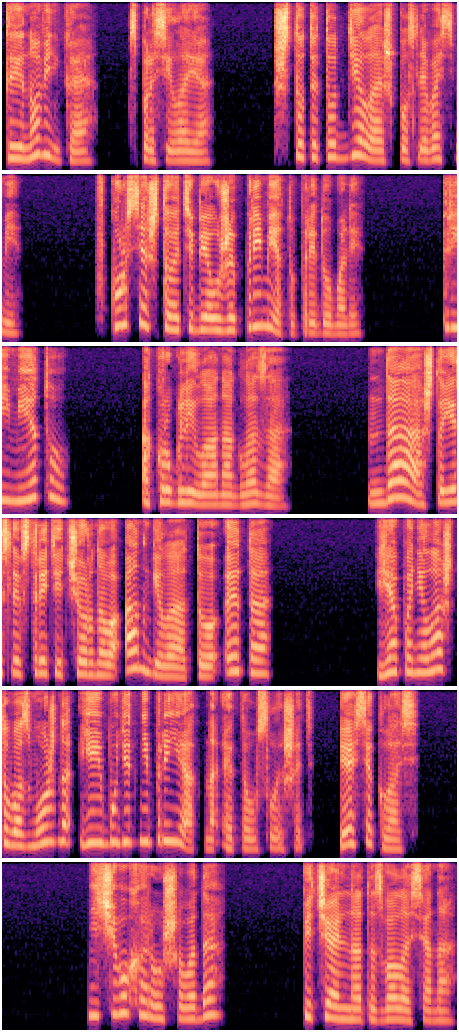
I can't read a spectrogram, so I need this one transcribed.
«Ты новенькая?» — спросила я. «Что ты тут делаешь после восьми? В курсе, что о тебе уже примету придумали?» «Примету?» — округлила она глаза. «Да, что если встретить черного ангела, то это...» Я поняла, что, возможно, ей будет неприятно это услышать, и осеклась. «Ничего хорошего, да?» — печально отозвалась она.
